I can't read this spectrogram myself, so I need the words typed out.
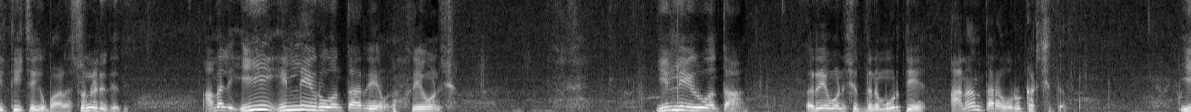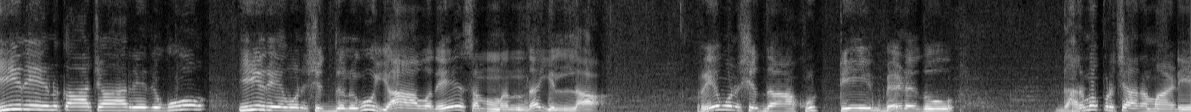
ಇತ್ತೀಚೆಗೆ ಭಾಳಷ್ಟು ನಡೆದಿದೆ. ಆಮೇಲೆ ಈ, ಇಲ್ಲಿ ಇರುವಂಥ ರೇ ರೇವಣ ಇಲ್ಲಿ ಇರುವಂಥ ರೇವಣ ಸಿದ್ಧನ ಮೂರ್ತಿ ಅನಂತರ ಅವರು ಕಟ್ಟಿಸಿದ್ದರು ಈ ರೇಣುಕಾಚಾರ್ಯರಿಗೂ, ಈ ರೇವಣ ಸಿದ್ಧನಿಗೂ ಯಾವುದೇ ಸಂಬಂಧ ಇಲ್ಲ. ರೇವಣ ಸಿದ್ಧ ಹುಟ್ಟಿ, ಬೆಳೆದು, ಧರ್ಮ ಪ್ರಚಾರ ಮಾಡಿ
